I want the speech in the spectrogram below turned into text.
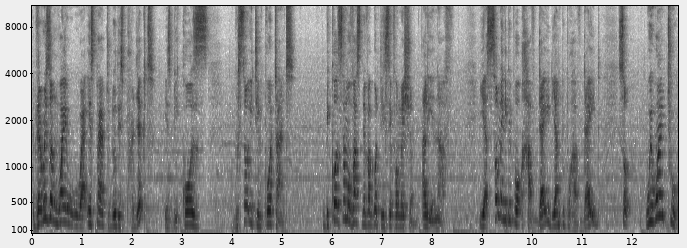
the reason why we were inspired to do this project is because we saw it important. Because some of us never got this information early enough. Yes, so many people have died, young people have died. So we want to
